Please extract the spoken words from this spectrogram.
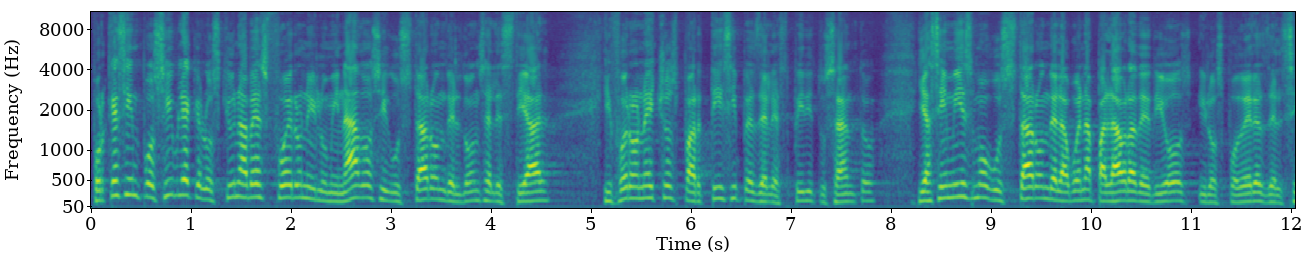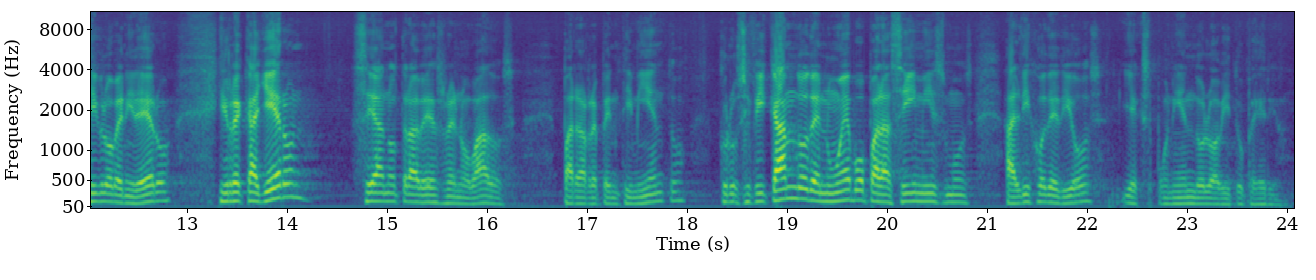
Porque es imposible que los que una vez fueron iluminados y gustaron del don celestial y fueron hechos partícipes del Espíritu Santo y asimismo gustaron de la buena palabra de Dios y los poderes del siglo venidero y recayeron, sean otra vez renovados para arrepentimiento, crucificando de nuevo para sí mismos al Hijo de Dios y exponiéndolo a vituperio.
